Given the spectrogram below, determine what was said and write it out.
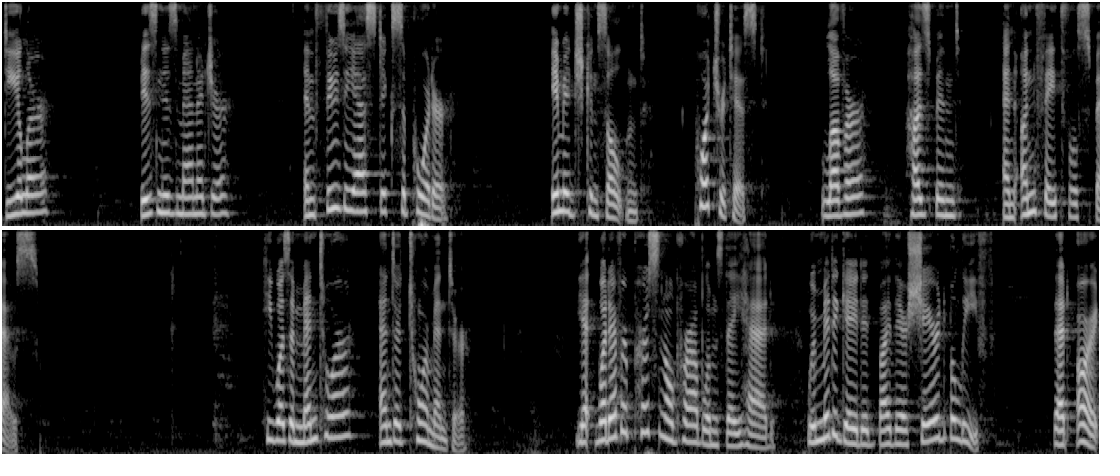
dealer, business manager, enthusiastic supporter, image consultant, portraitist, lover, husband, and unfaithful spouse. He was a mentor and a tormentor. Yet, whatever personal problems they had were mitigated by their shared belief that art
